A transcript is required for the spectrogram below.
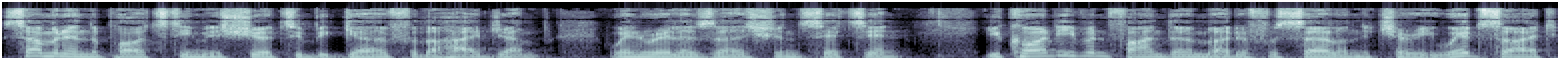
Someone in the parts team is sure to go for the high jump when realization sets in. You can't even find the motor for sale on the Chery website,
